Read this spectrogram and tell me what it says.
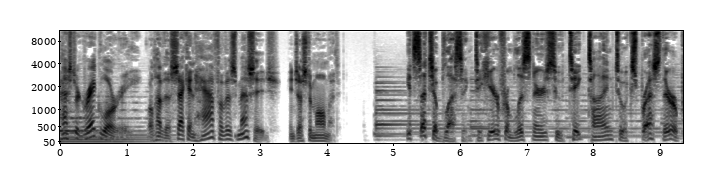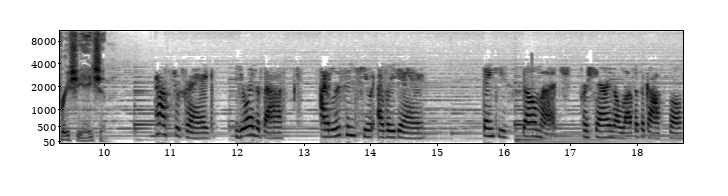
Pastor Greg Laurie will have the second half of his message in just a moment. It's such a blessing to hear from listeners who take time to express their appreciation. Pastor Greg, you're the best. I listen to you every day. Thank you so much for sharing the love of the gospel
